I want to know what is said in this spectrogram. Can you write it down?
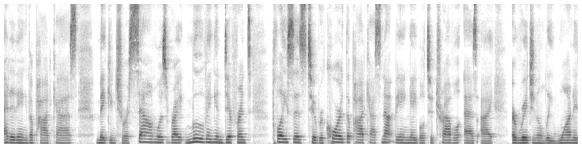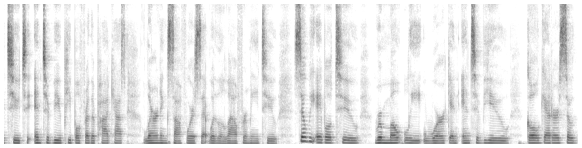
editing the podcast, making sure sound was right, moving in different places to record the podcast, not being able to travel as I originally wanted to to interview people for the podcast learning softwares that would allow for me to still be able to remotely work and interview goal getters. So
